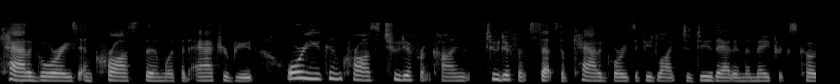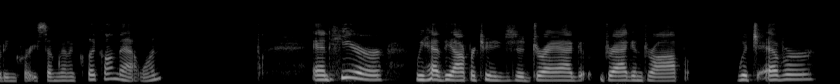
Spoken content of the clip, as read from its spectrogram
categories and cross them with an attribute, or you can cross two different kinds, two different sets of categories if you'd like to do that in a matrix coding query. So I'm going to click on that one. And here we have the opportunity to drag, drag and drop whichever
